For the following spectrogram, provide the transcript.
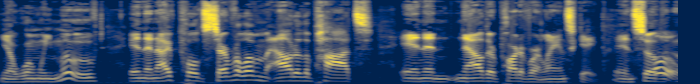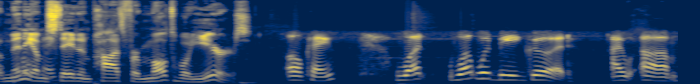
you know, when we moved, and then I've pulled several of them out of the pots, and then now they're part of our landscape. And so Oh, many of them stayed in pots for multiple years. Okay. What what would be good? I um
